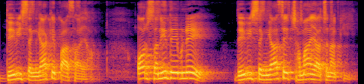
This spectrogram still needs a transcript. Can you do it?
देवी संज्ञा के पास आया और शनिदेव ने देवी संज्ञा से क्षमा याचना की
